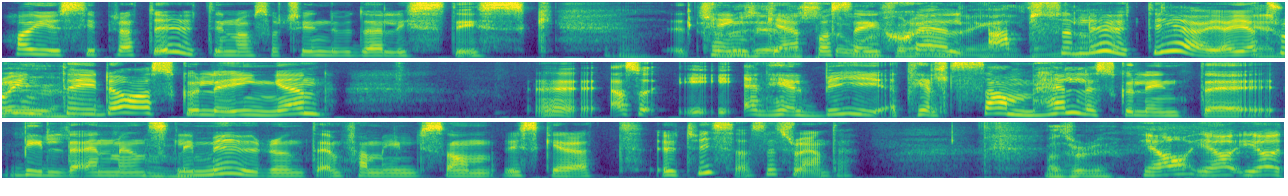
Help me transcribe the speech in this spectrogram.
har ju sipprat ut i någon sorts individualistisk eh, du ser tänka på sig själv. Absolut, det gör jag. Jag Är tror du- inte idag skulle ingen Eh, alltså en hel by, ett helt samhälle skulle inte bilda en mänsklig mur runt en familj som riskerar att utvisas. Det tror jag inte. Vad tror du? Ja, jag, jag,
